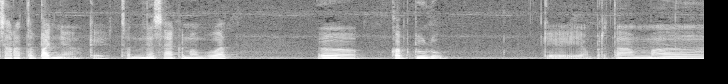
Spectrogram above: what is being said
Cara tepatnya, oke. Contohnya saya akan membuat uh, kop dulu. Oke, yang pertama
